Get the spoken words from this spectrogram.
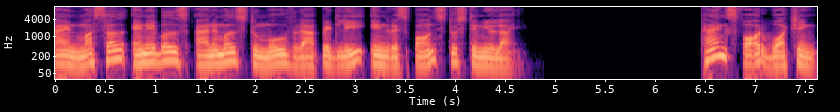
and muscle enables animals to move rapidly in response to stimuli. Thanks for watching.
